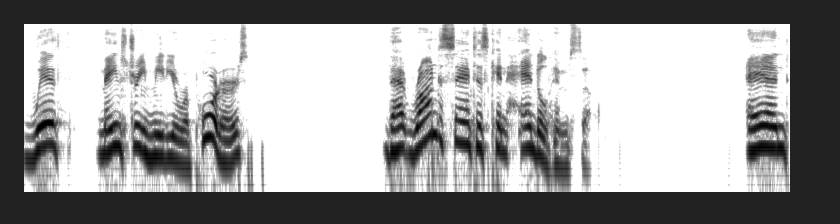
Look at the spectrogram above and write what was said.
with mainstream media reporters that Ron DeSantis can handle himself. And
